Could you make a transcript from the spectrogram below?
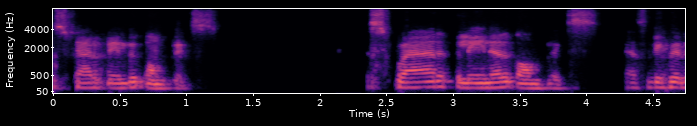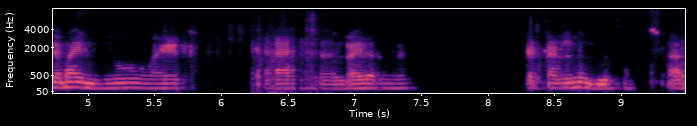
square planar complex square planar complex ऐसे लिख रहे थे भाई ब्लू व्हाइट में। ब्लू था।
